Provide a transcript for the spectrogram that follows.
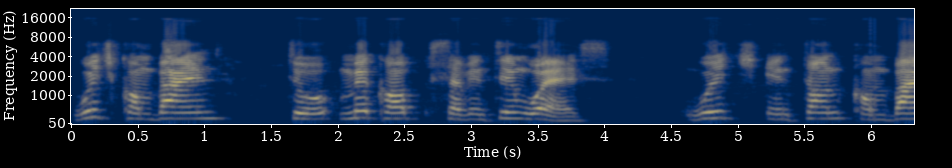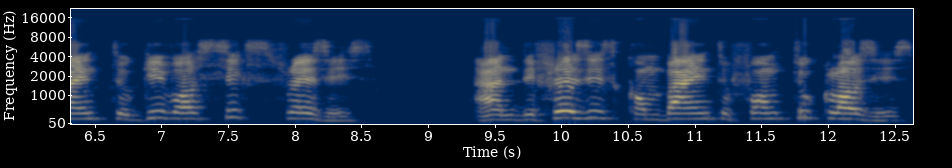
which combine to make up 17 words, which in turn combine to give us six phrases. And the phrases combine to form two clauses,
